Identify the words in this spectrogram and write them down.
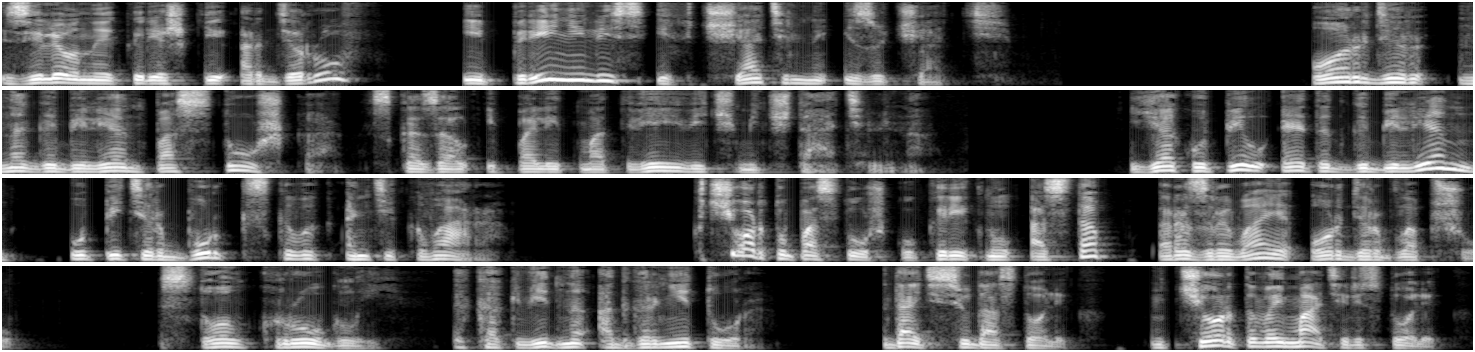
зеленые корешки ордеров и принялись их тщательно изучать. «Ордер на гобелен пастушка», — сказал Ипполит Матвеевич мечтательно. «Я купил этот гобелен у петербургского антиквара». «К черту пастушку!» — крикнул Остап, разрывая ордер в лапшу. «Стол круглый, как видно от гарнитура. Дайте сюда столик. Чертовой матери столик».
